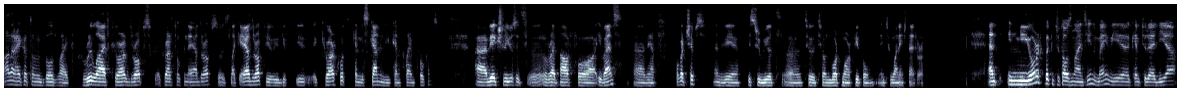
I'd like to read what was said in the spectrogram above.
other hackathon we like real life QR drops, QR token airdrops. So it's like airdrop. You, you give you, a QR code can be scanned and you can claim tokens. Uh, we actually use it uh, right now for events. Uh, we have pocket chips and we distribute uh, to, to onboard more people into 1inch network. And in New York, back in 2019, May, we uh, came to the idea,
